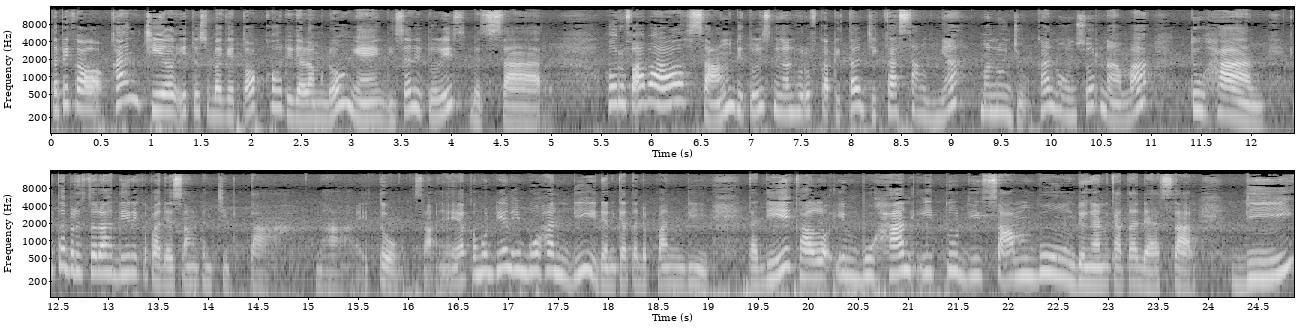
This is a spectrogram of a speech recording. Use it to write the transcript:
Tapi kalau kancil itu sebagai tokoh di dalam dongeng bisa ditulis besar. Huruf awal sang ditulis dengan huruf kapital jika sangnya menunjukkan unsur nama Tuhan. Kita berserah diri kepada sang pencipta. Nah, itu misalnya ya. Kemudian imbuhan di dan kata depan di. Tadi kalau imbuhan itu disambung dengan kata dasar. Di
